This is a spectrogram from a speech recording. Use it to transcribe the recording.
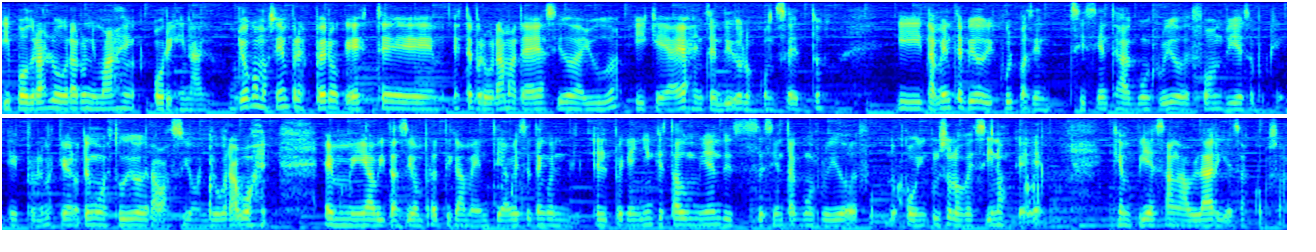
y, podrás lograr una imagen original. Yo como siempre espero que este, este programa te haya sido de ayuda y que hayas entendido los conceptos y también te pido disculpas si, sientes algún ruido de fondo y eso, porque el problema es que yo no tengo un estudio de grabación. Yo grabo en, mi habitación prácticamente. Y a veces tengo el, el, pequeñín que está durmiendo y se siente algún ruido de fondo. O incluso los vecinos que, que empiezan a hablar y esas cosas.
